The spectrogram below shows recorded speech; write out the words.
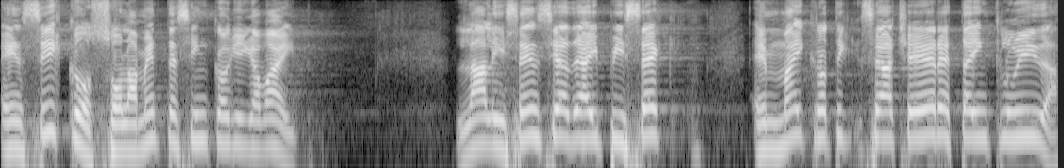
En Cisco solamente 5 gigabytes. La licencia de IPsec en MikroTik CHR está incluida.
